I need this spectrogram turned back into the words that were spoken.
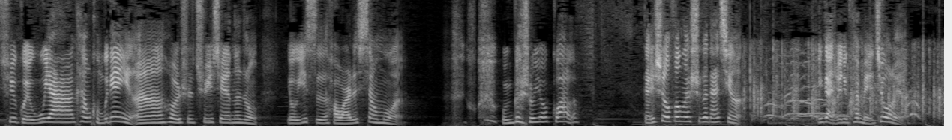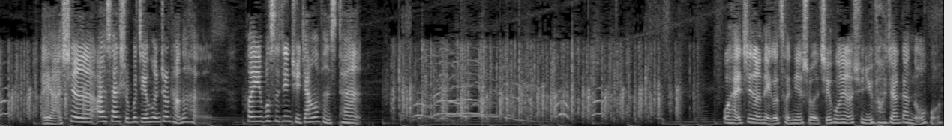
去鬼屋呀，看恐怖电影啊，或者是去一些那种有意思好玩的项目啊。文哥说要挂了，感谢我风的十个打请，你感觉你快没救了呀？哎呀，现在二三十不结婚正常的很。欢迎不思进取加入粉丝团。我还记得哪个曾经说结婚要去女方家干农活。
